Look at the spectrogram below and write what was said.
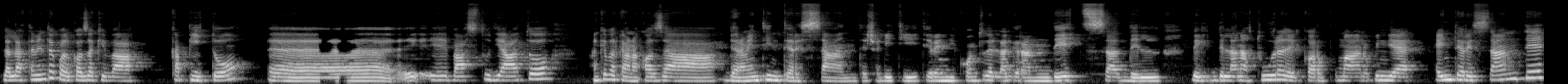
l'allattamento è qualcosa che va capito eh, e, e, va studiato anche perché è una cosa veramente interessante, cioè lì ti, ti rendi conto della grandezza del, del, della natura del corpo umano, quindi è, è, interessante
